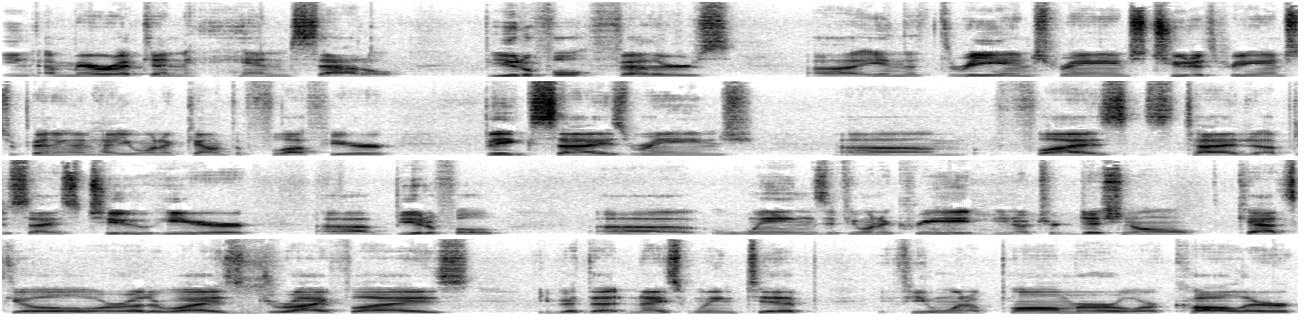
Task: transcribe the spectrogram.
American hen saddle. Beautiful feathers uh, in the 3 inch range, 2 to 3 inch depending on how you want to count the fluff here. Big size range, um, flies tied up to size 2 here. Uh, beautiful uh, wings if you want to create you know traditional catskill or otherwise dry flies. You've got that nice wing tip. If you want a palmer or collar,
